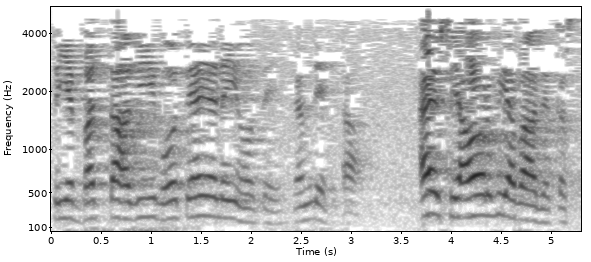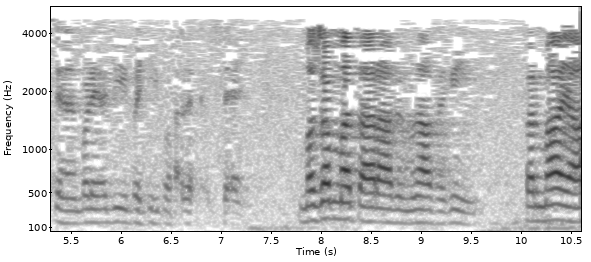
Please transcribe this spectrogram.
تو یہ بد تہذیب ہوتے ہیں یا نہیں ہوتے؟ سمجھے؟ ہاں۔ ایسے اور بھی آوازیں کستے ہیں، بڑے عجیب عجیب آوازیں کستے ہیں۔ مذمت آراب منافقین۔ فرمایا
